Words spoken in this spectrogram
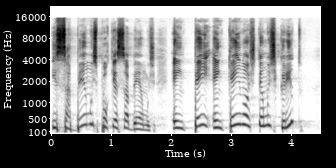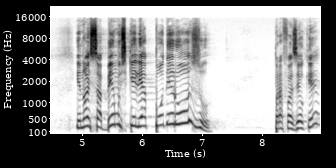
e sabemos porque sabemos, em, tem, em quem nós temos escrito, e nós sabemos que Ele é poderoso para fazer o quê?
